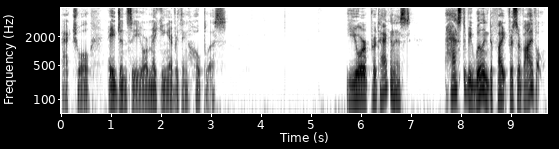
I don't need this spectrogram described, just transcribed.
actual agency or making everything hopeless. Your protagonist has to be willing to fight for survival.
